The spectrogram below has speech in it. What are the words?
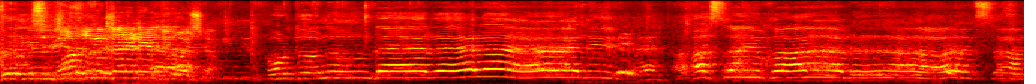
söylemişsin. Ordunun derene diyor aşağı. Ordunun dereleri Aksan yukarı aksan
